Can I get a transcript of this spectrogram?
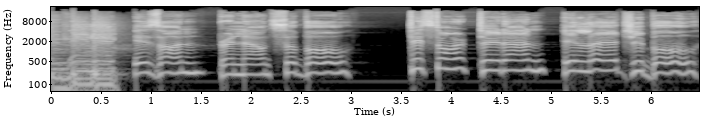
Your name is unpronounceable, distorted and illegible.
